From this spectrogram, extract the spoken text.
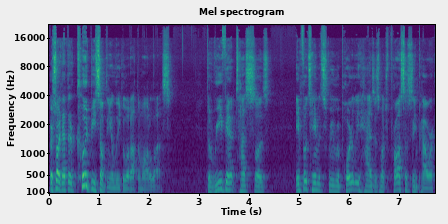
Or, sorry, that there could be something illegal about the Model S. The revamped Tesla's infotainment screen reportedly has as much processing power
